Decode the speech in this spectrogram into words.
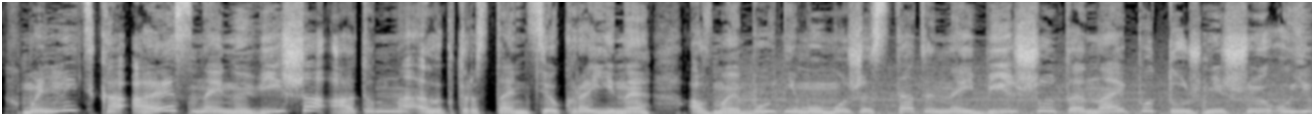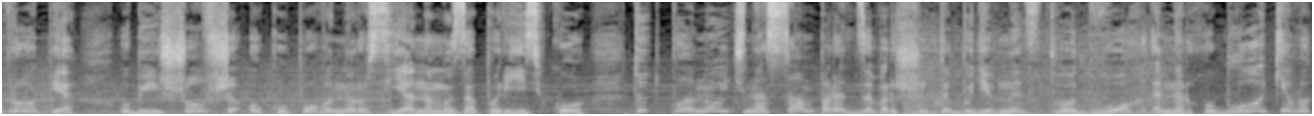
Хмельницька АЕС найновіша атомна електростанція України, а в майбутньому може стати найбільшою та найпотужнішою у Європі, обійшовши окуповану росіянами Запорізьку. Тут планують насамперед завершити будівництво двох енергоблоків,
